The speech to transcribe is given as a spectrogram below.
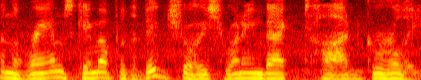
and the Rams came up with a big choice running back Todd Gurley.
